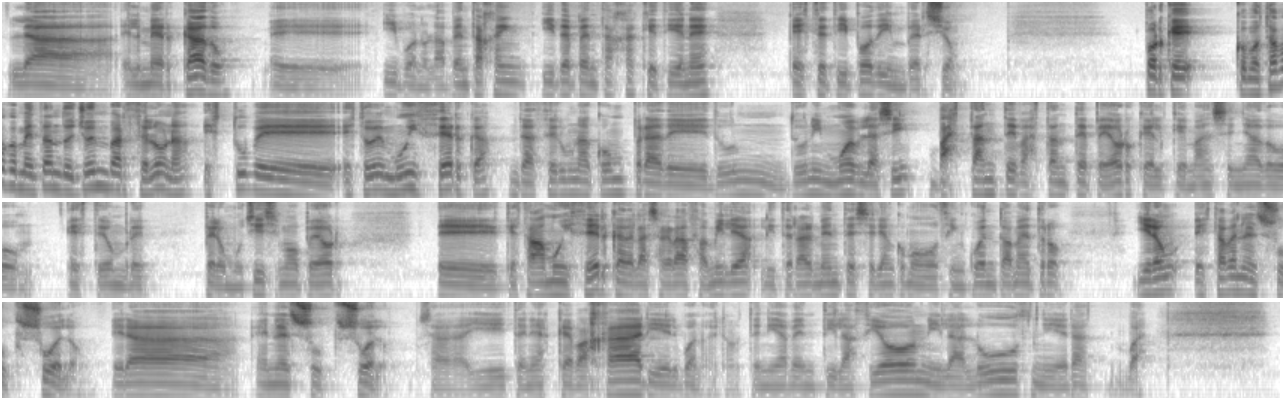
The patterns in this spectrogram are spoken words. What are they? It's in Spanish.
el mercado eh, y bueno, las ventajas y desventajas que tiene este tipo de inversión. Porque como estaba comentando, yo en Barcelona estuve, estuve muy cerca de hacer una compra de, un, inmueble así, bastante, bastante peor que el que me ha enseñado este hombre, pero muchísimo peor, eh, que estaba muy cerca de la Sagrada Familia, literalmente serían como 50 metros, y era estaba en el subsuelo, era en el subsuelo, o sea, ahí tenías que bajar y, bueno, no tenía ventilación, ni la luz, ni era... Bueno.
